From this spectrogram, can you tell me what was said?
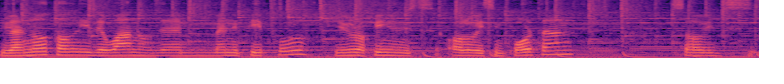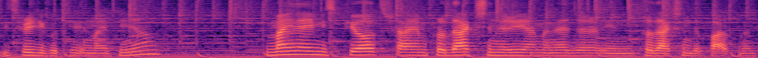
You are not only the one of the many people, your opinion is always important, so it's, it's really good in my opinion. My name is Piotr, I am production area manager in production department.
